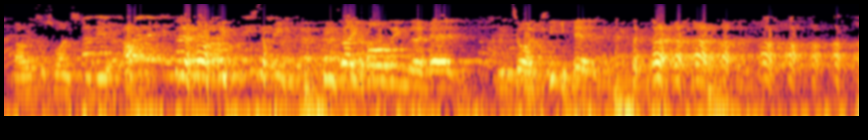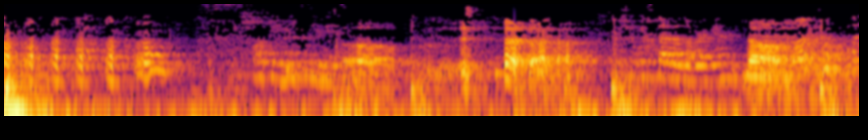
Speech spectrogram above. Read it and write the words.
Oh, he just wants to hear. Oh, he's, like, he's like holding the head, the talking head. Okay, oh. Should we start all over again? no, no, no.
